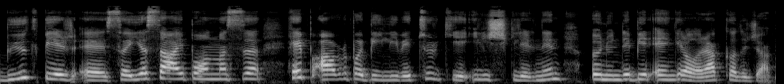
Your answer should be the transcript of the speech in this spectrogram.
büyük bir e, sayıya sahip olması hep Avrupa Birliği ve Türkiye ilişkilerinin önünde bir engel olarak kalacak.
